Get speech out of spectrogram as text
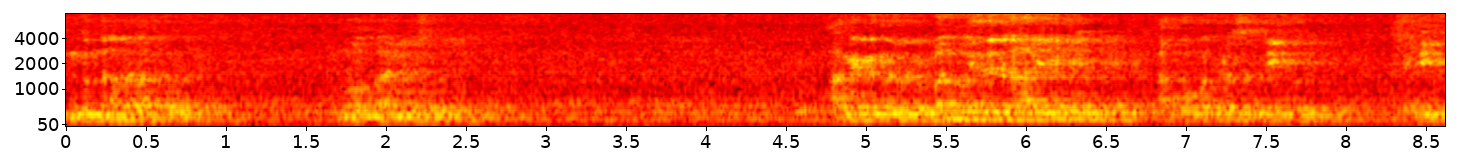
ഇന്ന് നടക്കും. നമ്മളൊന്ന് ആലോചിച്ചു അങ്ങനെ നിർബന്ധിതനായി അബൂബക്കർ സിദ്ദീഖ് ഖലീഫ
